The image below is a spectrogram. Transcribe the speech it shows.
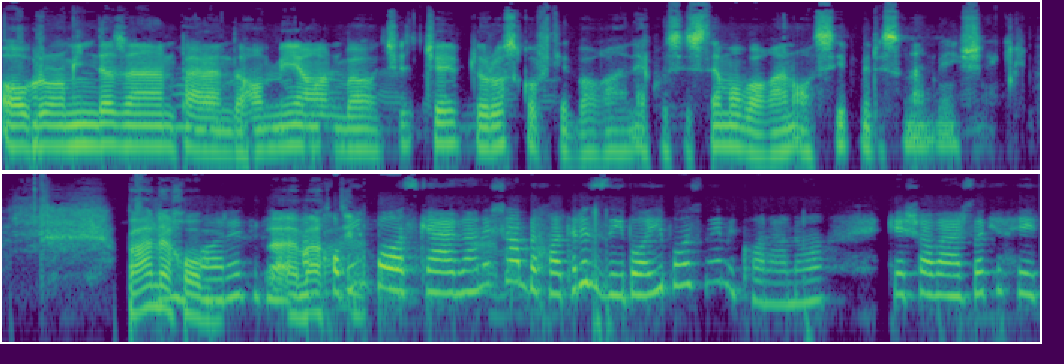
آب رو میندازن پرنده ها میان با چه, چه درست گفتید واقعا. اکوسیستم و واقعا آسیب میرسونن به این شکل. بله خب آره دیگه. خب وقتی این باز کردنش هم به خاطر زیبایی باز نمی‌کنن ها کشاورزا که هی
